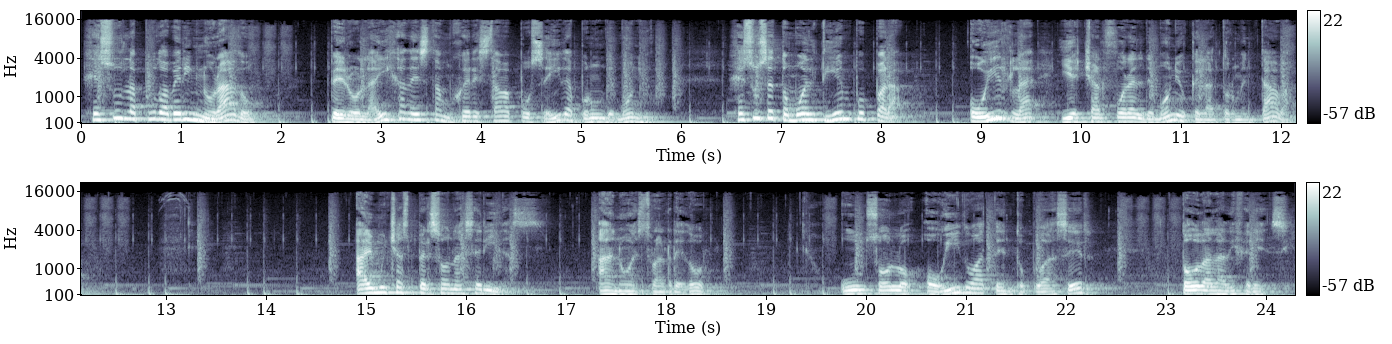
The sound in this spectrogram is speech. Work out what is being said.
Jesús la pudo haber ignorado, pero la hija de esta mujer estaba poseída por un demonio. Jesús se tomó el tiempo para oírla y echar fuera el demonio que la atormentaba. Hay muchas personas heridas a nuestro alrededor. Un solo oído atento puede hacer toda la diferencia.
